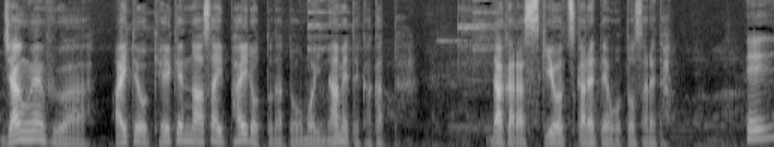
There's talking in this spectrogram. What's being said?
ジャン・ウェンフは相手を経験の浅いパイロットだと思い舐めてかかった。だから隙を突かれて落とされた。へえ。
